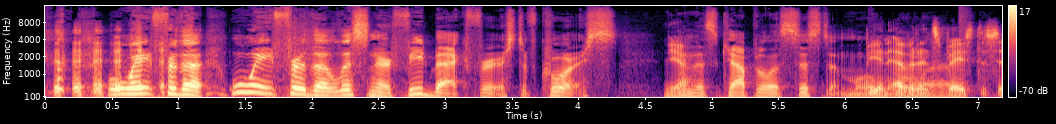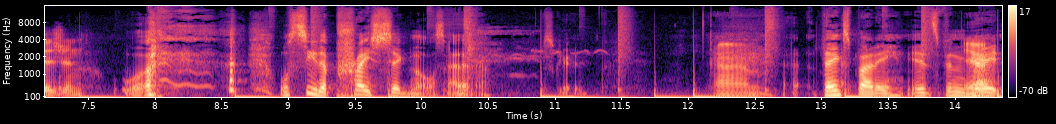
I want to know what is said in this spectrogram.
we'll wait for the we'll wait for the listener feedback first, of course. Yeah. In this capitalist system, we'll, Be an we'll, evidence uh, based decision. We'll, we'll see the price signals. I don't know. Screw it. um, Thanks, buddy. It's been Yeah. great.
